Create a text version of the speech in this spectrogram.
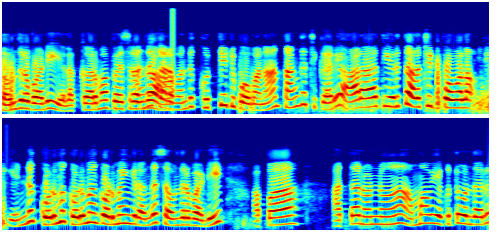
சவுந்தரபாண்டி இலக்காரமா பேசுறாங்க. அவரை வந்து குத்திட்டு போவானா தங்கச்சிக்காரி ஆராத்தி எடுத்து அழைச்சிட்டு போகலாம். இது என்ன கொடுமை கொடுமை கொடுமைங்கிறாங்க சவுந்தரபாண்டி. அப்பா அத்தான் ஒன்று அம்மாவைய குத்து வந்தார்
